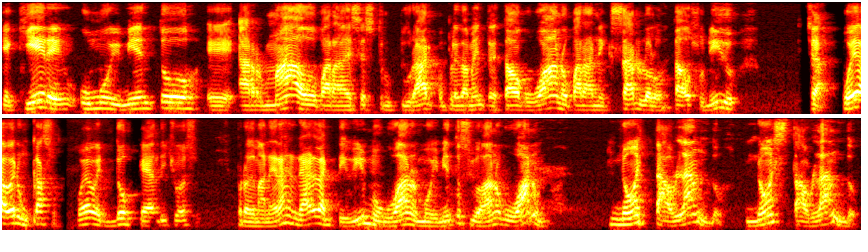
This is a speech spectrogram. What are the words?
que quieren un movimiento eh, armado para desestructurar completamente el Estado cubano, para anexarlo a los Estados Unidos. O sea, puede haber un caso, puede haber dos que hayan dicho eso, pero de manera general el activismo cubano, el movimiento ciudadano cubano, no está hablando, no está hablando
